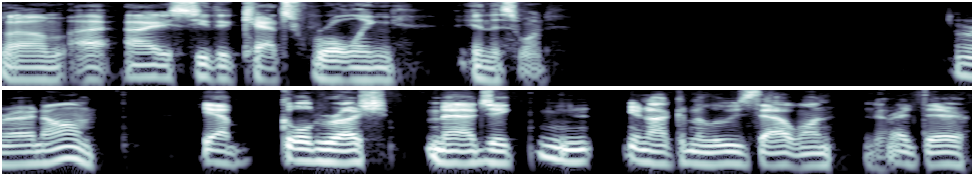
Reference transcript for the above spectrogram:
Um, I, I see the Cats rolling in this one. Right on. Yeah, Gold Rush Magic. You're not going to lose that one no. right there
